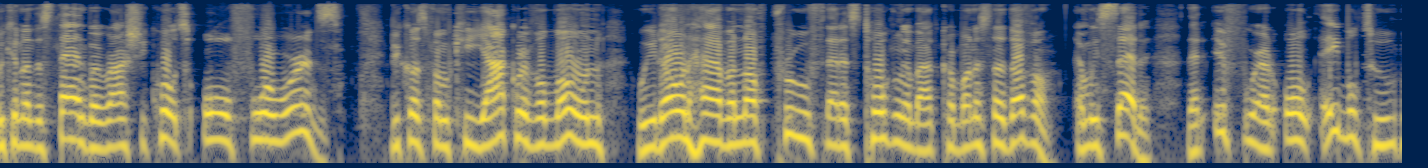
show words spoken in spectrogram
we can understand why Rashi quotes all four words. Because from Ki Yakriv alone, we don't have enough proof that it's talking about Karbonis Nadava. And we said that if we're at all able to,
